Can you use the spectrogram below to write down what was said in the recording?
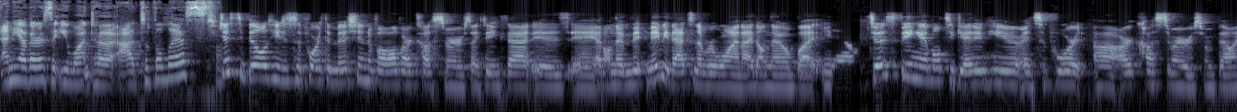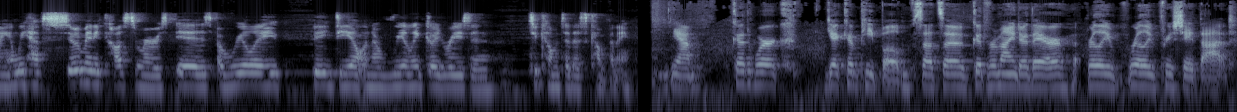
Any others that you want to add to the list? Just ability to support the mission of all of our customers. I think that is a, I don't know, maybe that's number one. I don't know. But, you know, just being able to get in here and support uh, our customers from Boeing, and we have so many customers, is a really big deal and a really good reason to come to this company. Yeah, good work. Get good people. So that's a good reminder there. Really, really appreciate that.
